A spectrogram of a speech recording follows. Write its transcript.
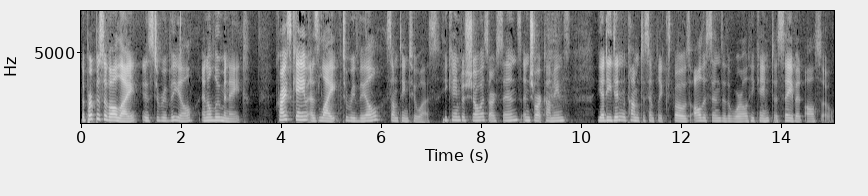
The purpose of all light is to reveal and illuminate. Christ came as light to reveal something to us. He came to show us our sins and shortcomings, yet he didn't come to simply expose all the sins of the world, he came to save it also.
